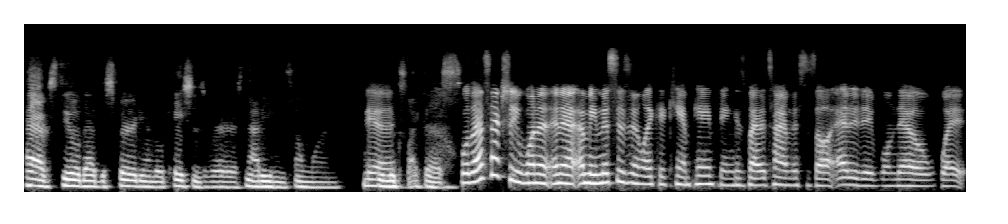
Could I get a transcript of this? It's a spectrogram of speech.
have still that disparity in locations where it's not even someone yeah. who looks like us? Well, that's actually one of, and I mean, this isn't like a campaign thing because by the time this is all edited, we'll know what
